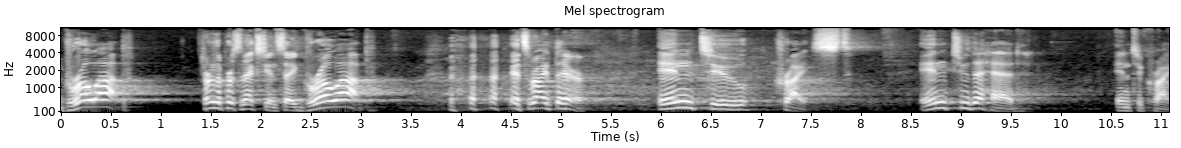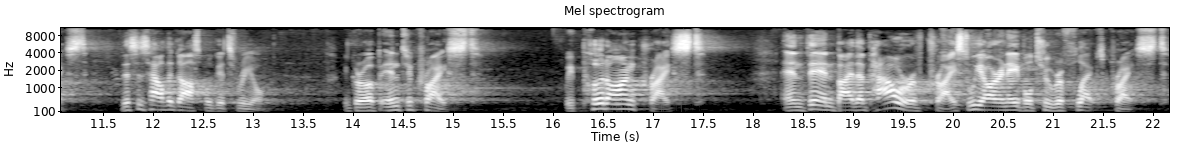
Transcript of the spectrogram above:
Grow up. Turn to the person next to you and say, Grow up. it's right there. Into Christ. Into the head, into Christ. This is how the gospel gets real. We grow up into Christ. We put on Christ. And then, by the power of Christ, we are enabled to reflect Christ.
